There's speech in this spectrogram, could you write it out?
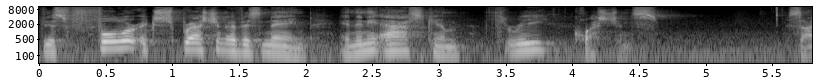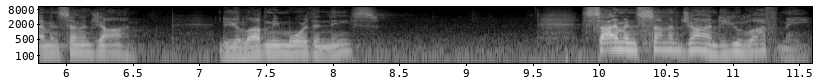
this fuller expression of his name. And then he asks him three questions Simon, son of John, do you love me more than these? Simon, son of John, do you love me?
